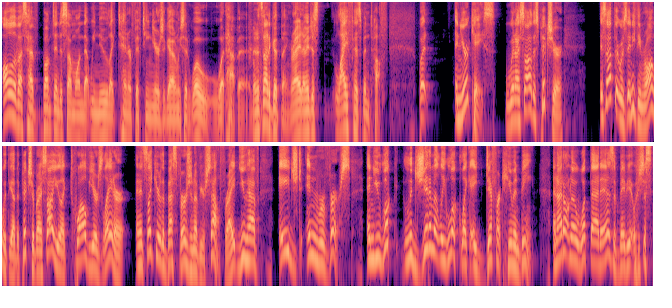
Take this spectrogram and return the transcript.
all of us have bumped into someone that we knew like 10 or 15 years ago and we said, whoa, what happened? And it's not a good thing, right? I mean, just life has been tough. But in your case, when I saw this picture, it's not there was anything wrong with the other picture, but I saw you like 12 years later and it's like you're the best version of yourself, right? You have aged in reverse and you look legitimately look like a different human being. And I don't know what that is, if maybe it was just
